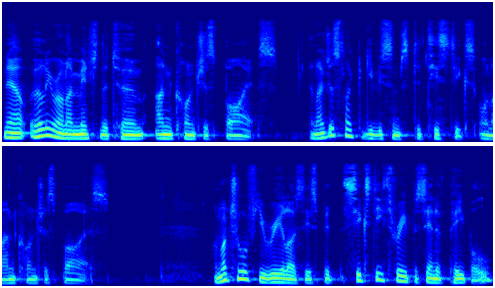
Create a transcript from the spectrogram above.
Now, earlier on, I mentioned the term unconscious bias, and I'd just like to give you some statistics on unconscious bias. I'm not sure if you realise this, but 63% of people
